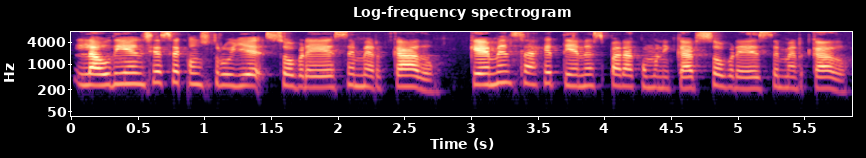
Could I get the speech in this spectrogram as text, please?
La audiencia se construye sobre ese mercado. ¿Qué mensaje tienes para comunicar sobre ese mercado?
